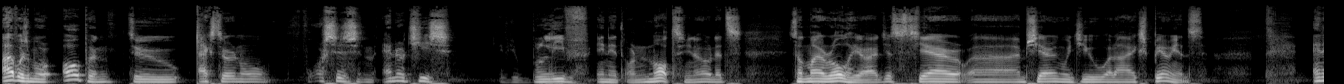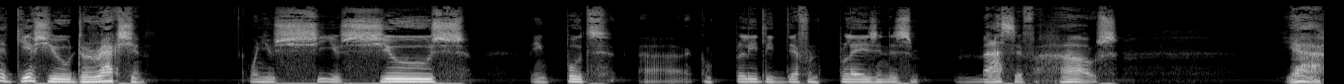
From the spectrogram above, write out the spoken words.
I was more open to external forces and energies, if you believe in it or not. You know, that's it's not my role here. I just share. Uh, I'm sharing with you what I experienced and it gives you direction. When you see your shoes being put uh, completely different place in this massive house yeah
